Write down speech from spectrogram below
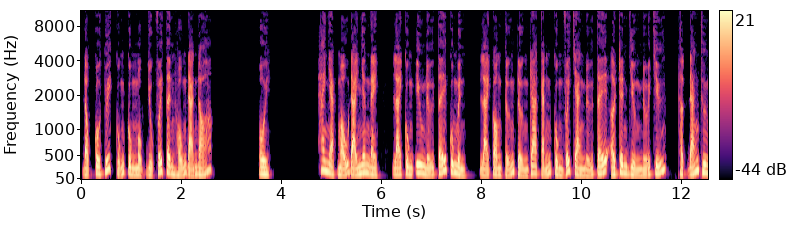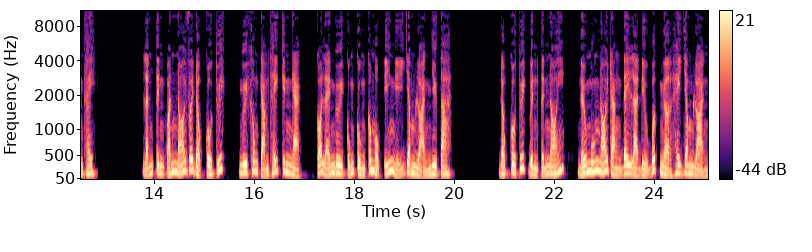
độc cô tuyết cũng cùng một dục với tên hỗn đảng đó. Ôi! Hai nhạc mẫu đại nhân này, lại cùng yêu nữ tế của mình, lại còn tưởng tượng ra cảnh cùng với chàng nữ tế ở trên giường nữa chứ, thật đáng thương thay. Lãnh tinh oánh nói với độc cô tuyết, ngươi không cảm thấy kinh ngạc, có lẽ ngươi cũng cùng có một ý nghĩ dâm loạn như ta. Độc cô tuyết bình tĩnh nói, nếu muốn nói rằng đây là điều bất ngờ hay dâm loạn,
